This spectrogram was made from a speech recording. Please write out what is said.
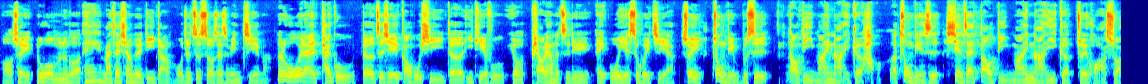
哦，所以如果我们能够哎买在相对低档，我就这时候在这边接嘛。那如果未来台股的这些高股息的 ETF 有漂亮的殖利率，哎，我也是会接啊。所以重点不是到底买哪一个好，而重点是现在到底买哪一个最划算。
